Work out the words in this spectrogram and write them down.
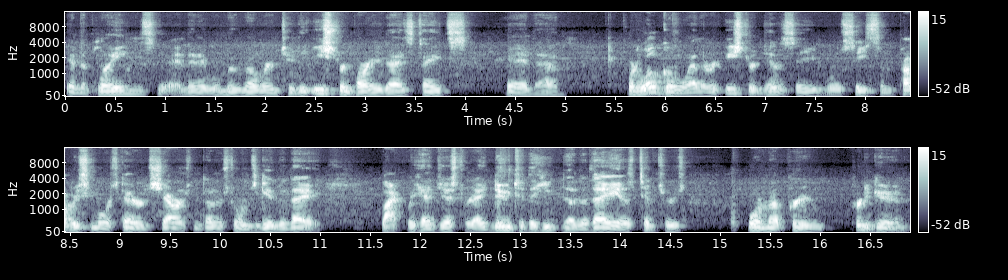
and the plains, and then it will move over into the eastern part of the United States. And uh, for local weather, eastern Tennessee will see some probably some more scattered showers and thunderstorms again today, like we had yesterday, due to the heat of the day as temperatures warm up pretty pretty good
